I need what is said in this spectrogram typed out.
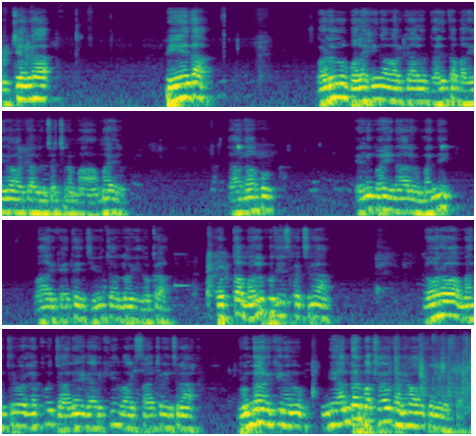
ముఖ్యంగా పేద బడుగు బలహీన వర్గాలు దళిత బలహీన వర్గాల నుంచి వచ్చిన మా అమ్మాయిలు దాదాపు ఎనభై నాలుగు మంది వారికైతే జీవితంలో ఇది ఒక కొత్త మలుపు తీసుకొచ్చిన గౌరవ మంత్రివర్లకు జానయ్య గారికి వారికి సహకరించిన బృందానికి నేను మీ అందరి పక్షాన ధన్యవాదాలు తెలియజేస్తాను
